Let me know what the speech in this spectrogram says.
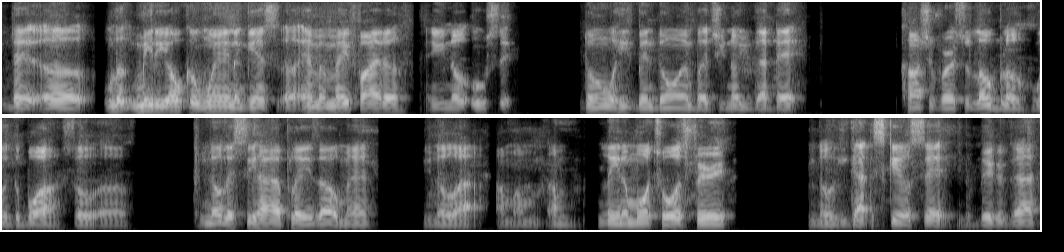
that uh look mediocre win against an MMA fighter, and you know Usyk doing what he's been doing, but you know you got that controversial low blow with Dubois. So uh, you know, let's see how it plays out, man. You know, I, I'm I'm I'm leaning more towards Fury. You know, he got the skill set, the bigger guy.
